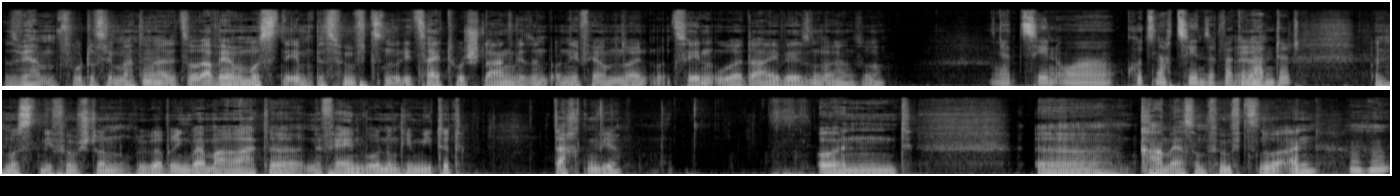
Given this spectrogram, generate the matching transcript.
also wir haben Fotos gemacht und mhm. alles so, aber wir mussten eben bis 15 Uhr die Zeit totschlagen. Wir sind ungefähr um 9, 10 Uhr da gewesen, war so? Ja, 10 Uhr, kurz nach 10 sind wir ja. gelandet und mussten die fünf Stunden rüberbringen, weil Mara hatte eine Ferienwohnung gemietet, dachten wir. Und äh, kam erst um 15 Uhr an, mhm.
